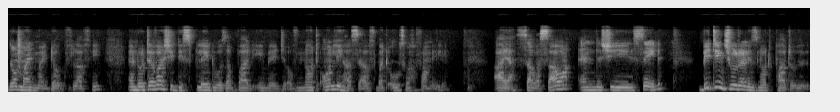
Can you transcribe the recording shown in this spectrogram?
Don't mind my dog Fluffy. And whatever she displayed was a bad image of not only herself but also her family. Aya, sawa sawa. And she said, beating children is not part of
